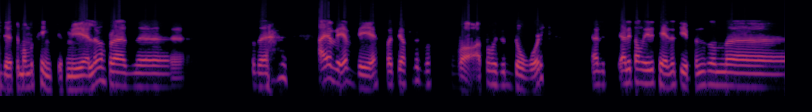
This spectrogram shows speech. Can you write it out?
idretter man må tenke så mye heller. heller. For det er, så det, nei, jeg, jeg vet faktisk ikke noe godt svar på hvor dårlig. Jeg er litt, jeg er litt den irriterende typen som, uh,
